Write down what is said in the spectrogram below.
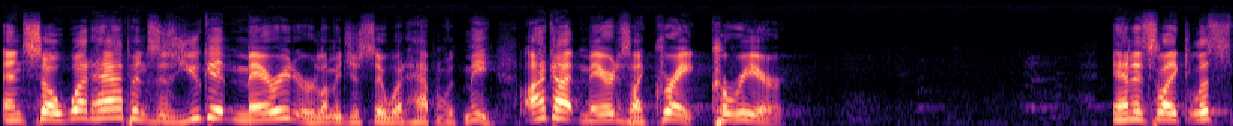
And so what happens is you get married, or let me just say what happened with me. I got married, it's like, great, career. And it's like, let's,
